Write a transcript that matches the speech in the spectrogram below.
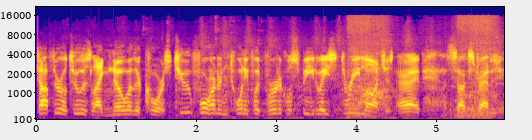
Top Thrill 2 is like no other course. Two 420 foot vertical speedways, three launches. All right, let's talk strategy.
